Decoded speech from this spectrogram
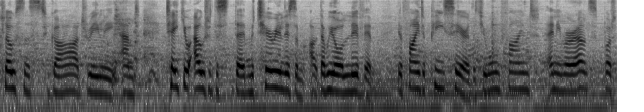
closeness to God, really, and take you out of the materialism uh, that we all live in. You'll find a peace here that you won't find anywhere else, but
